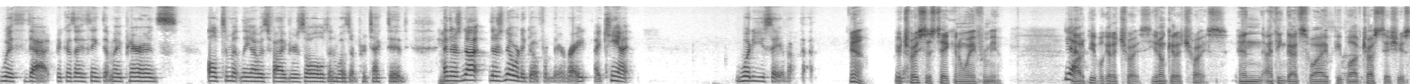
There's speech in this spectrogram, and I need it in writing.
with that because I think that my parents ultimately I was five years old and wasn't protected, Hmm. and there's not there's nowhere to go from there, right? I can't. What do you say about that? Yeah. Your Yeah. choice is taken away from you. Yeah. A lot of people get a choice. You don't get a choice. And I think that's why people have trust issues.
